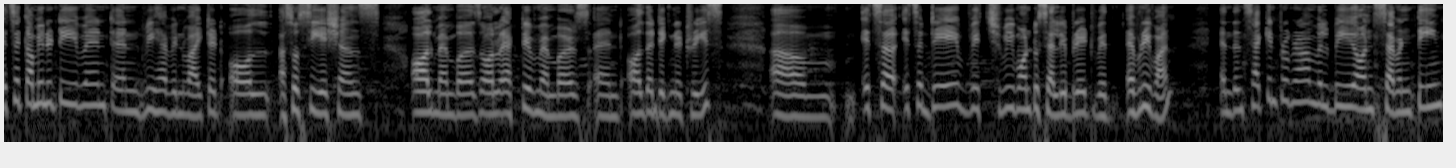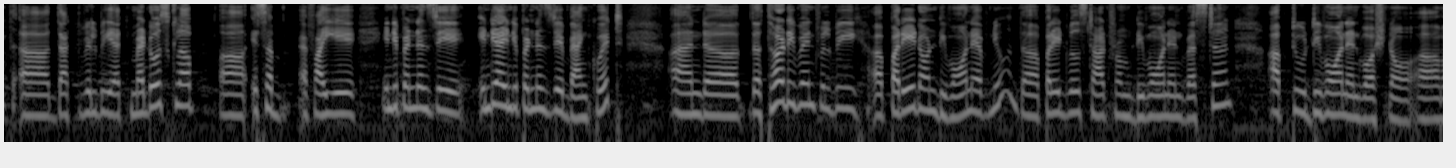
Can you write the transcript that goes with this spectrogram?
it's a community event, and we have invited all associations, all members, all active members, and all the dignitaries. Um, it's a it's a day which we want to celebrate with everyone. And then second program will be on 17th. Uh, that will be at Meadows Club. Uh, it's a FIA Independence Day, India Independence Day banquet. And uh, the third event will be a parade on Devon Avenue. The parade will start from Devon and Western up to Devon and Washington. Uh,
